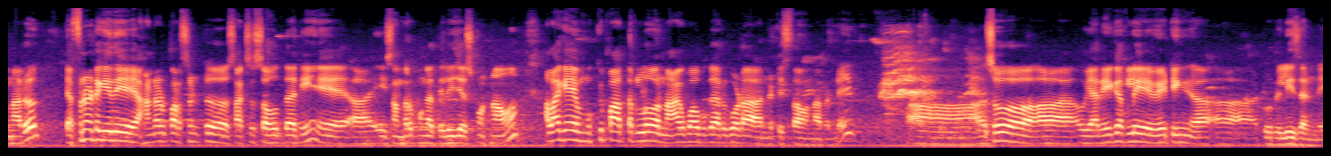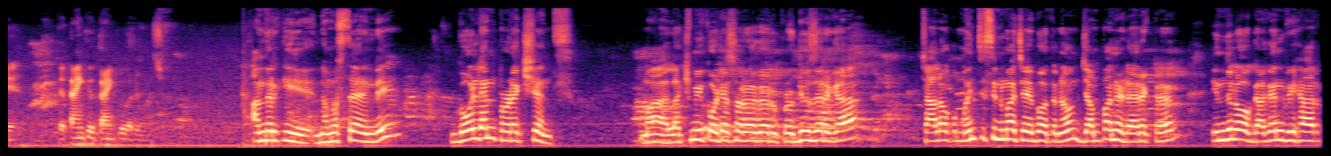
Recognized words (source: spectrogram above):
ఉన్నారు. డెఫినెట్గా ఇది హండ్రెడ్ పర్సెంట్ సక్సెస్ అవుద్దని ఈ సందర్భంగా తెలియజేసుకుంటున్నాము. అలాగే ముఖ్య పాత్రలో నాగబాబు గారు కూడా నటిస్తూ ఉన్నారండి. So we are eagerly waiting to release అండి. Thank you thank you very much అందరికీ నమస్తే అండి. గోల్డెన్ ప్రొడక్షన్స్ మా లక్ష్మీ కోటేశ్వరరావు గారు ప్రొడ్యూసర్గా చాలా ఒక మంచి సినిమా చేయబోతున్నాం. జంప్ అనే డైరెక్టర్ ఇందులో గగన్ విహార్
